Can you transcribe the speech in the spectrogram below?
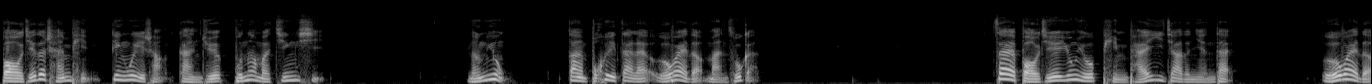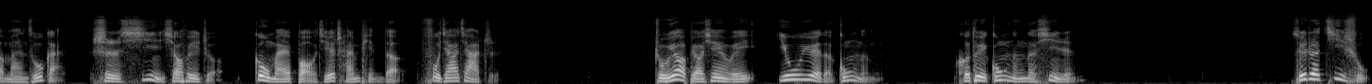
宝洁的产品定位上感觉不那么精细，能用，但不会带来额外的满足感。”在宝洁拥有品牌溢价的年代，额外的满足感是吸引消费者购买宝洁产品的附加价值，主要表现为优越的功能和对功能的信任。随着技术。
